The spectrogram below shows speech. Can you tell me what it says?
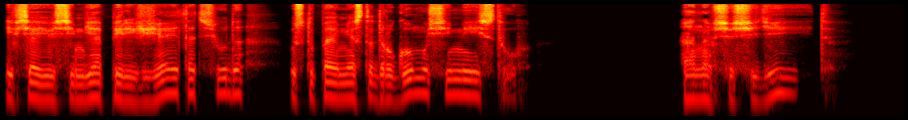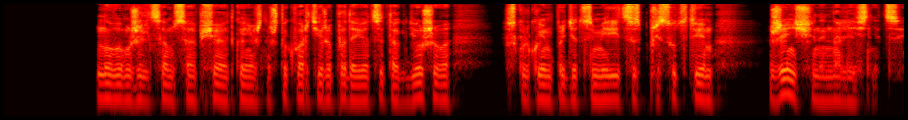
и вся ее семья переезжает отсюда, уступая место другому семейству. Она все сидит, Новым жильцам сообщают, конечно, что квартира продается так дешево, поскольку им придется мириться с присутствием женщины на лестнице.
